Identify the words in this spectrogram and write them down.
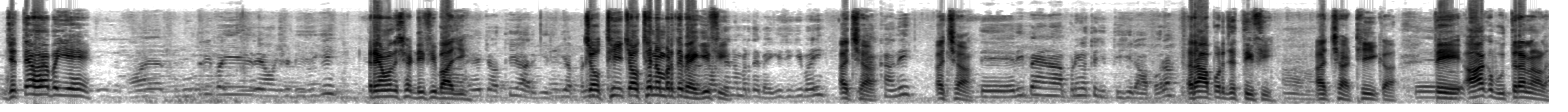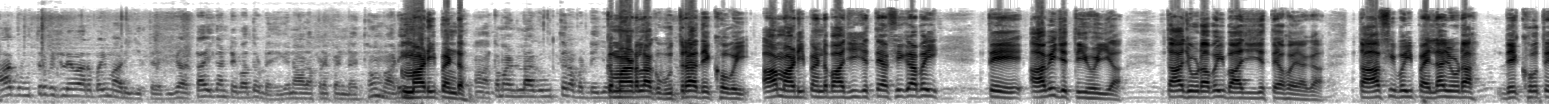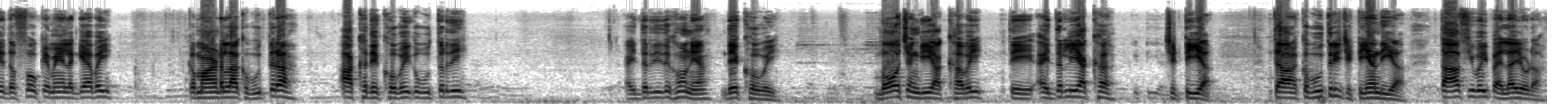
ਜਿੱਤਿਆ ਹੋਇਆ ਬਈ ਇਹ? ਕਬੂਤਰੀ ਬਈ ਰਿਆਉਂ ਛੱਡੀ ਸੀਗੀ। ਰਿਆਉਂਦ ਛੱਡੀ ਸੀ ਬਾਜੀ। ਇਹ ਚੌਥੀ ਹਾਰ ਗਈ ਸੀਗੀ ਆਪਣੀ। ਚੌਥੀ ਚੌਥੇ ਨੰਬਰ ਤੇ ਬਹਿ ਗਈ ਸੀ। ਚੌਥੇ ਨੰਬਰ ਤੇ ਬਹਿ ਗਈ ਸੀਗੀ ਬਾਈ। ਅੱਛਾ। ਅੱਖਾਂ ਦੀ। ਅੱਛਾ। ਤੇ ਇਹਦੀ ਭੈਣ ਆਪਣੀ ਉੱਥੇ ਜਿੱਤੀ ਸੀ ਰਾਪੁਰ। ਰਾਪੁਰ ਜਿੱਤੀ ਸੀ। ਹਾਂ। ਅੱਛਾ ਠੀਕ ਆ। ਤੇ- ਆਹ ਕਬੂਤਰਾਂ ਨਾਲ? ਆਹ ਕਬੂਤਰ ਪਿਛਲੇ ਵਾਰ ਬਾਈ ਮਾੜੀ ਜਿੱਤਿਆ ਸੀਗਾ। 2.5 ਘੰਟੇ ਵੱਧ ਉੱਡਿਆ ਸੀਗਾ ਨਾਲ ਆਪਣੇ ਪਿੰਡ ਇੱਥੋਂ ਮਾੜੀ। ਮਾੜੀ ਪਿੰਡ। ਹਾਂ ਕਮਾਂਡਲਾ ਕਬੂਤਰ ਆ ਵੱਡੀ ਜੋ ਕਮਾਂਡਲਾ ਕਬੂਤਰਾ ਦੇਖੋ ਬਈ। ਆ ਮਾੜੀ ਪਿੰਡ ਬਾਜੀ ਜਿੱਤਿਆ ਸੀਗਾ ਬਈ। ਤੇ ਆ ਵੀ ਜਿੱਤੀ ਹੋਈ ਆ। ਤਾਂ ਜੋੜਾ ਬਈ ਬਾਜੀ ਜਿੱਤਿਆ ਹੋਇਆਗਾ। ਤਾਂ ਆਹ ਸੀ ਬਈ ਪਹਿਲਾ ਜੋੜਾ। ਦੇਖੋ ਤੇ ਦੱਸੋ ਕਿਵੇਂ ਲੱਗਿਆ ਬਈ। ਕਮਾਂਡਲਾ ਕਬੂਤਰ ਆ। ਅੱਖ ਦੇਖੋ ਬਈ ਕਬੂਤਰ ਦੀ। ਇੱਧਰ ਦੀ ਦਿਖਾਉਨੇ ਆ। ਦੇਖੋ ਬਈ। ਬਹੁਤ ਚੰਗੀ ਅੱਖ ਆ ਬਈ। ਤੇ ਇਧਰਲੀ ਅੱਖ ਚਿੱਟੀ ਆ। ਤਾਂ ਕਬੂਤਰੀ ਚਿੱਟੀਆਂ ਦੀ ਆ। ਤਾਂ ਸੀ ਬਈ ਪਹਿਲਾ ਜੋੜਾ।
